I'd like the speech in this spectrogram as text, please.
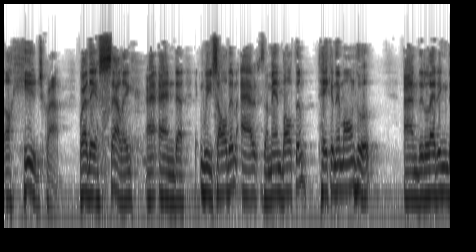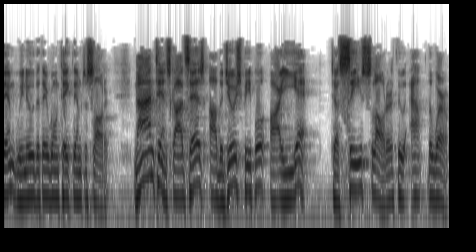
a huge crowd where they're selling, and, uh, we saw them as the men bought them, taking them on hook, and letting them, we knew that they were going to take them to slaughter. Nine tenths, God says, of the Jewish people are yet to see slaughter throughout the world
